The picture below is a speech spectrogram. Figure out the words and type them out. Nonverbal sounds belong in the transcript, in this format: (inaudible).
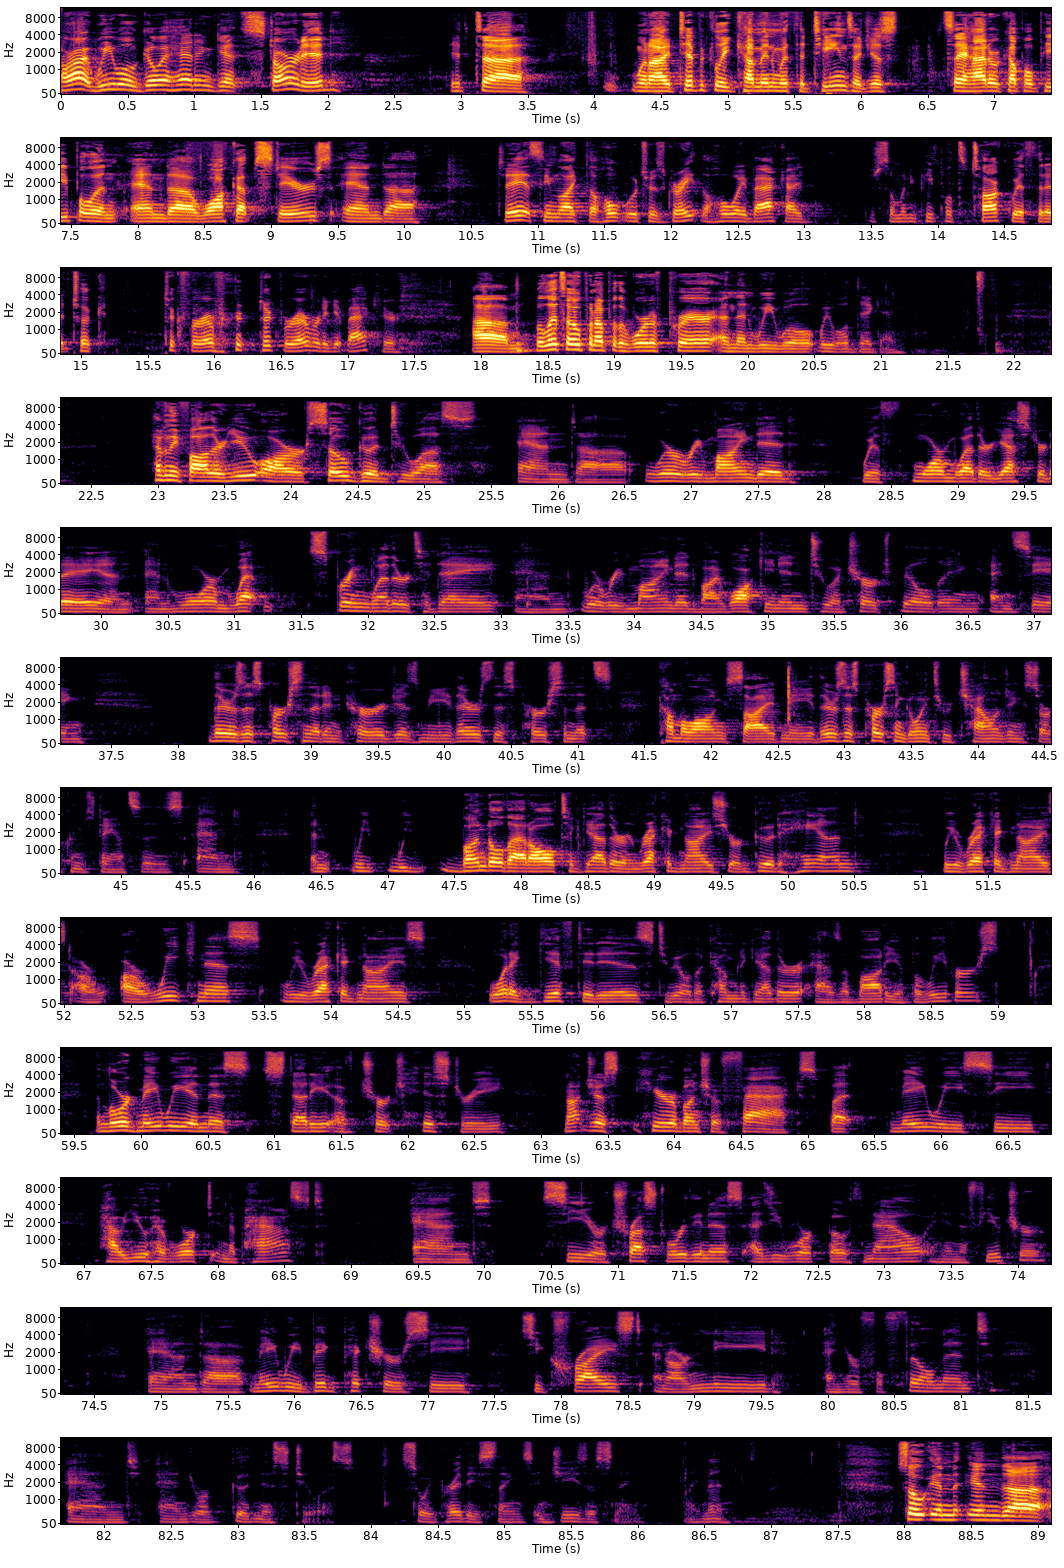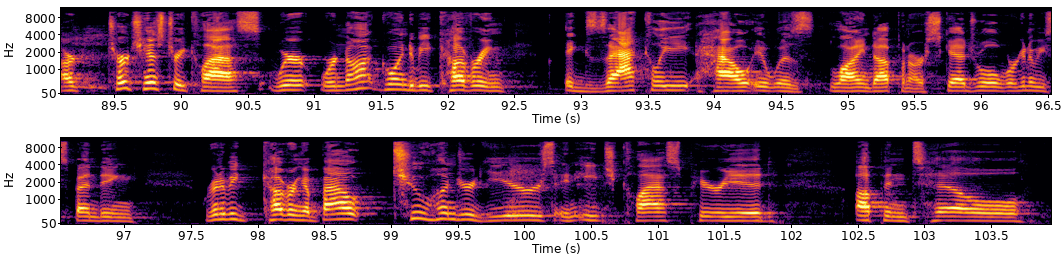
All right, we will go ahead and get started. It uh, when I typically come in with the teens, I just say hi to a couple people and and uh, walk upstairs. And uh, today it seemed like the whole, which was great, the whole way back. I there's so many people to talk with that it took took forever (laughs) took forever to get back here. Um, but let's open up with a word of prayer, and then we will we will dig in. Heavenly Father, you are so good to us, and uh, we're reminded with warm weather yesterday and, and warm, wet spring weather today. And we're reminded by walking into a church building and seeing there's this person that encourages me, there's this person that's come alongside me, there's this person going through challenging circumstances. And, and we, we bundle that all together and recognize your good hand. We recognize our, our weakness. We recognize what a gift it is to be able to come together as a body of believers. And Lord, may we in this study of church history not just hear a bunch of facts, but may we see how you have worked in the past and see your trustworthiness as you work both now and in the future. And uh, may we, big picture, see, see Christ and our need and your fulfillment and, and your goodness to us. So we pray these things in Jesus' name. Amen. So, in, in the, our church history class, we're, we're not going to be covering exactly how it was lined up in our schedule. We're going to be spending, we're going to be covering about 200 years in each class period up until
